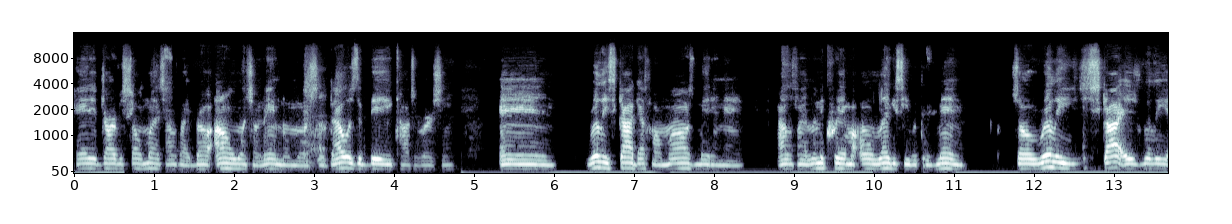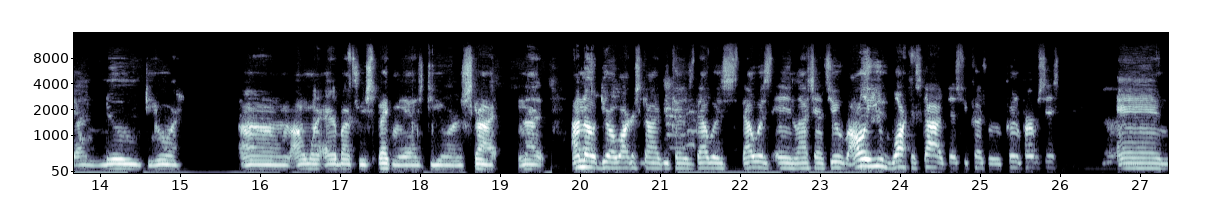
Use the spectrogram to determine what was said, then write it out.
hated Jarvis so much. I was like, bro, I don't want your name no more. So that was a big controversy. And really, Scott, that's my mom's maiden name. I was like, let me create my own legacy with this name. So really, Scott is really a new Dior. Um, I want everybody to respect me as Dior Scott, not I know Dior Walker Scott because that was that was in Last Chance U. I only use Walker Scott just because for recruiting purposes and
